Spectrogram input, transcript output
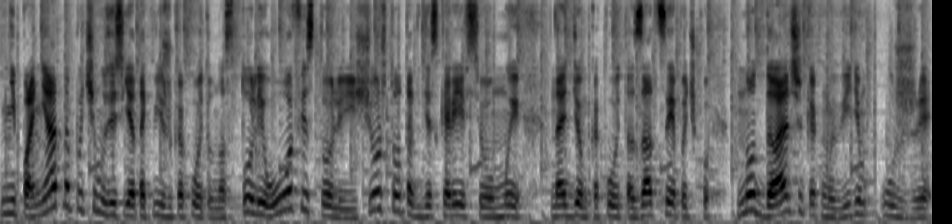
непонятно почему. Здесь я так вижу какой-то у нас то ли офис, то ли еще что-то, где, скорее всего, мы найдем какую-то зацепочку. Но дальше, как мы видим, уже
